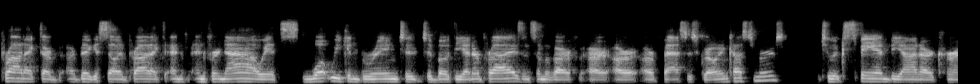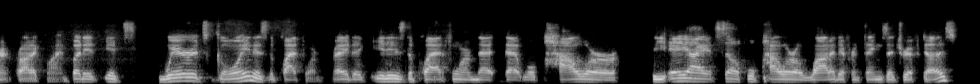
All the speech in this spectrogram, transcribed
product, our, our biggest selling product. And, and for now, it's what we can bring to, to both the enterprise and some of our, our, our, our fastest growing customers to expand beyond our current product line. But it, it's where it's going is the platform, right? Like it is the platform that that will power the AI itself will power a lot of different things that Drift does.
